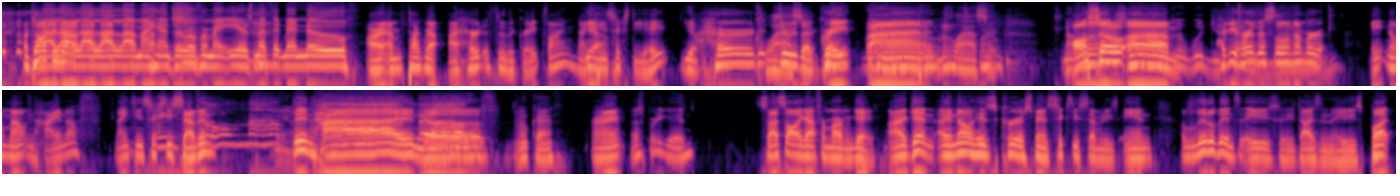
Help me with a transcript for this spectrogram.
I'm talking la, about. la la la la. My hands are over my ears. Method Man, no. All right, I'm talking about. I heard it through the grapevine, 1968. Yep. I heard it through the Classic. grapevine. Classic. Not Also, much um, you have you heard this little number? Ain't no mountain high enough. 1967. Damn. Then high enough. Okay. Right. That's pretty good. So that's all I got from Marvin Gaye. I, again, I know his career spans 60s, 70s, and a little bit into the 80s because he dies in the 80s. But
